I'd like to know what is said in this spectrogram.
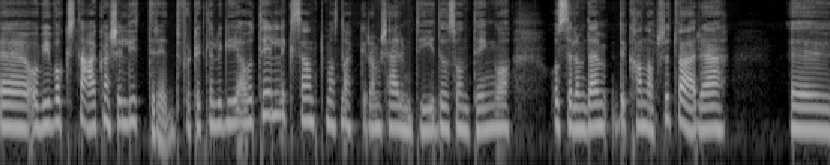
Uh, og vi voksne er kanskje litt redd for teknologi av og til. ikke sant? Man snakker om skjermtid og sånne ting. Og, og selv om det, det kan absolutt være eh,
